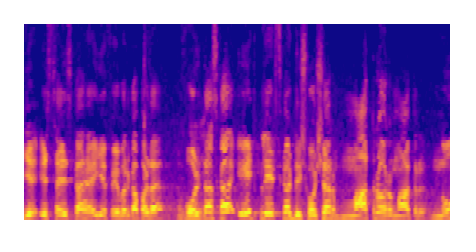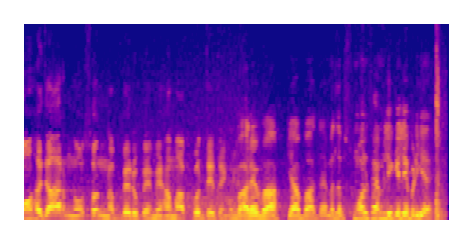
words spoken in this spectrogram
ये इस साइज़ का है ये फेवर का पड़ा है। वोल्टास का एट प्लेट्स का डिश वॉशर मात्र और मात्र नौ हज़ार नौ सौ नब्बे रुपए में हम आपको दे देंगे। अरे वाह क्या बात है। मतलब स्मॉल फैमिली के लिए बढ़िया है।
